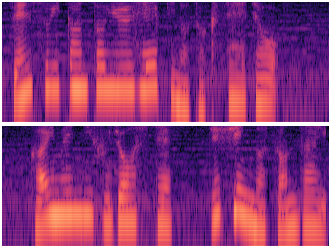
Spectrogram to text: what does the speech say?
潜水艦という兵器の特性上、海面に浮上して自身の存在、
